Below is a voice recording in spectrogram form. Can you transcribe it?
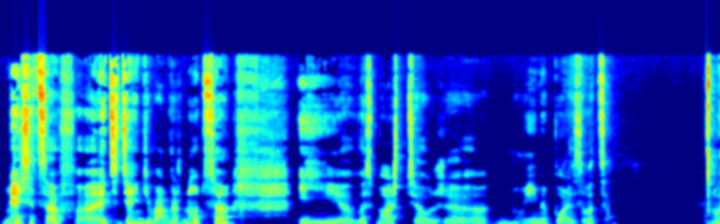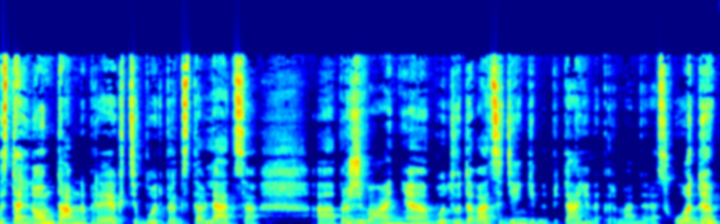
месяцев э, эти деньги вам вернутся, и вы сможете уже ну, ими пользоваться. В остальном там на проекте будет предоставляться а, проживание, будут выдаваться деньги на питание, на карманные расходы,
